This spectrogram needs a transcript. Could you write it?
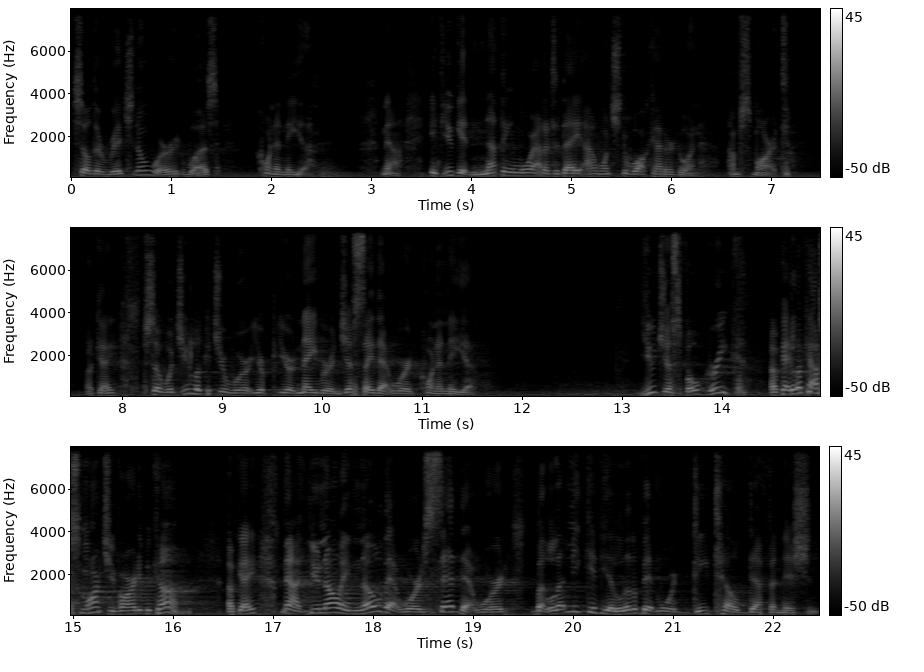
So, the original word was koinonia. Now, if you get nothing more out of today, I want you to walk out here going, I'm smart. Okay? So would you look at your word, your, your neighbor and just say that word, koinonia? You just spoke Greek. Okay, look how smart you've already become. Okay? Now, you not only know that word, said that word, but let me give you a little bit more detailed definition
